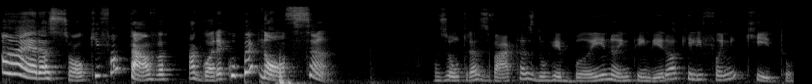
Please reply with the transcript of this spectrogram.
Ah, era só o que faltava. Agora é culpa nossa. As outras vacas do rebanho não entenderam aquele faniquito.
